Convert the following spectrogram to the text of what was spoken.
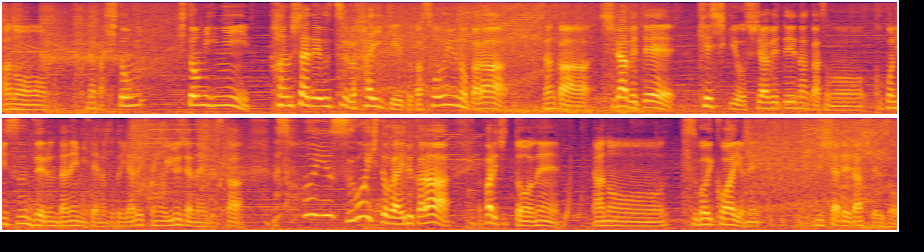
あのー、なんか瞳？瞳に反射で映る背景とかそういうのから、なんか調べて、景色を調べて、なんかその、ここに住んでるんだねみたいなことやる人もいるじゃないですか。そういうすごい人がいるから、やっぱりちょっとね、あのー、すごい怖いよね。実写で出してると。う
